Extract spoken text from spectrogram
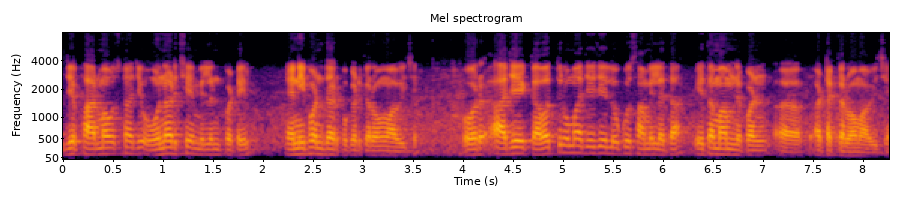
જે ફાર્મ હાઉસના જે ઓનર છે મિલન પટેલ, એની પણ ધરપકડ કરવામાં આવી છે. ઓર આજે કાવતરોમાં જે જે લોકો સામેલ હતા, એ તમામને પણ અટક કરવામાં આવી છે.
